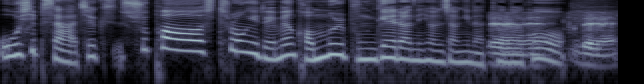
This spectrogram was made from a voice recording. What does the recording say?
54, 즉 super strong이 되면 건물 붕괴라는 현상이 나타나고 네, 네.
